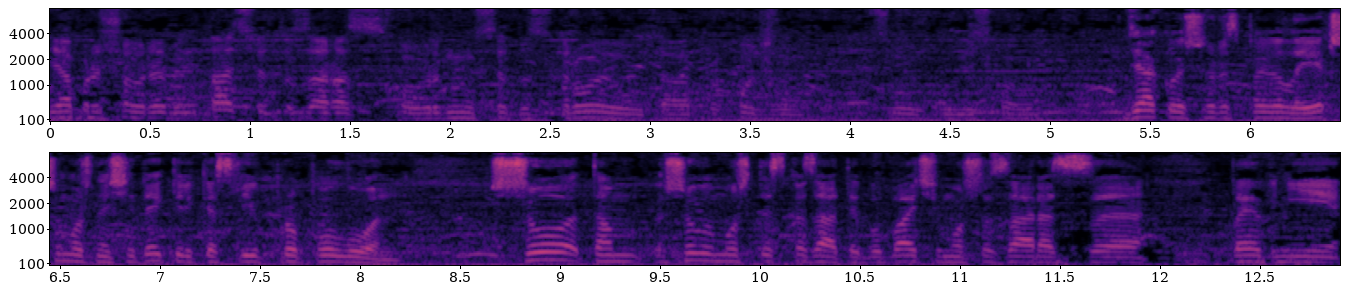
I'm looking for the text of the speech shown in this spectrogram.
Я пройшов реабілітацію, то зараз повернувся до строю та проходжу службу військову. Дякую, що розповіли. Якщо можна ще декілька слів про полон. Що там, що ви можете сказати? Бо бачимо, що зараз е, певні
